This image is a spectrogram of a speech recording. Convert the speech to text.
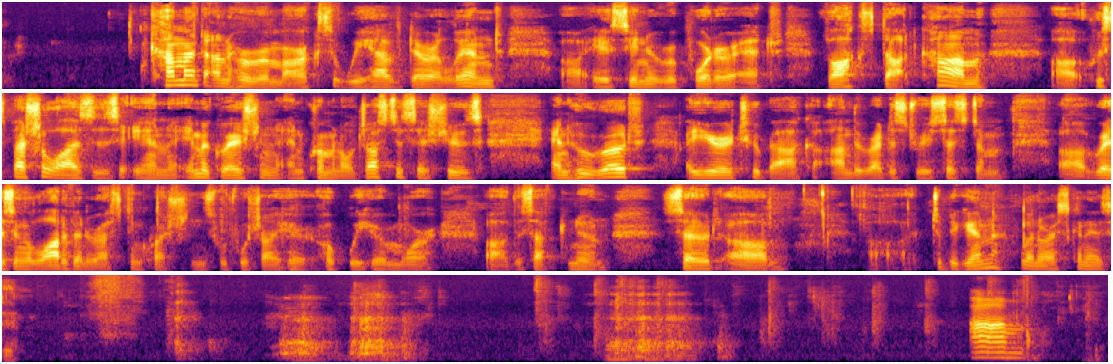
comment on her remarks, we have Dara Lind, uh, a senior reporter at Vox.com, uh, who specializes in immigration and criminal justice issues, and who wrote a year or two back on the registry system, uh, raising a lot of interesting questions, with which I hear, hope we hear more uh, this afternoon. So, um, uh, to begin, Lenore Skenazy. Um,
